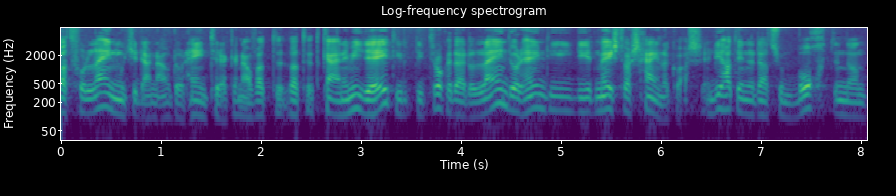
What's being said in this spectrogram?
wat voor lijn moet je daar nou doorheen trekken? Nou, wat, wat het KNMI deed, die, die trokken daar de lijn doorheen die, die het meest waarschijnlijk was. En die had inderdaad zo'n bocht en dan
